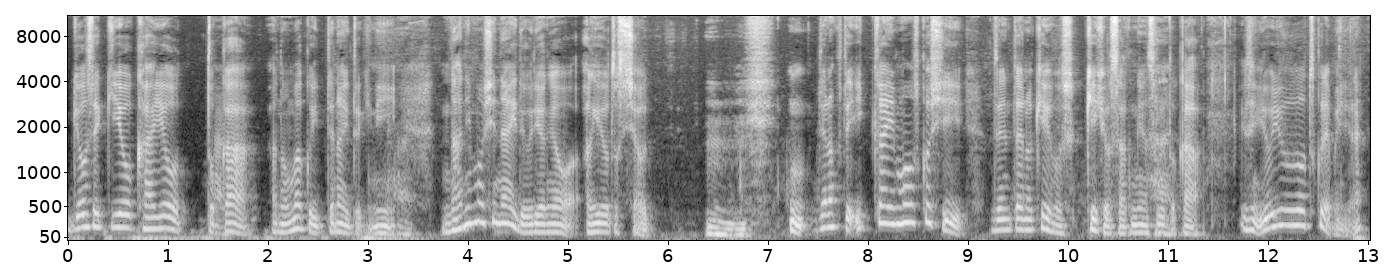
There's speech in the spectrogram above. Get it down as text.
業績を変えようとか、あの、うまくいってない時に、はい。何もしないで売り上げを上げようとしちゃう。うん。うん。じゃなくて、一回もう少し全体の経費を、経費を削減するとか、要するに余裕を作ればいいんじゃない？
